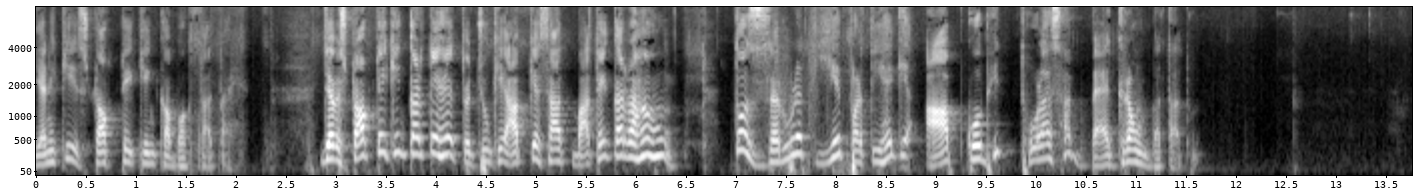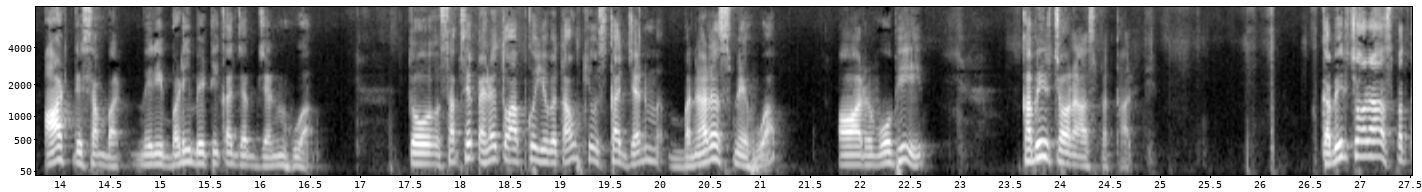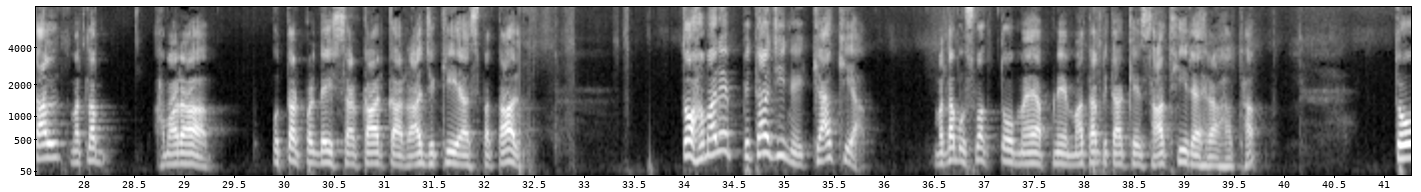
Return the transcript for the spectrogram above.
यानी कि स्टॉक टेकिंग का वक्त आता है। जब स्टॉक टेकिंग करते हैं तो चूँकि आपके साथ बातें कर रहा हूँ तो ज़रूरत यह पड़ती है कि आपको भी थोड़ा सा बैकग्राउंड बता दूँ। आठ दिसंबर, मेरी बड़ी बेटी का जब जन्म हुआ तो सबसे पहले तो आपको ये बताऊँ कि उसका जन्म बनारस में हुआ और वो भी कबीर चौरा अस्पताल में। कबीर चौरा अस्पताल मतलब हमारा उत्तर प्रदेश सरकार का राजकीय अस्पताल। तो हमारे पिताजी ने क्या किया? मतलब उस वक्त तो मैं अपने माता पिता के साथ ही रह रहा था। तो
